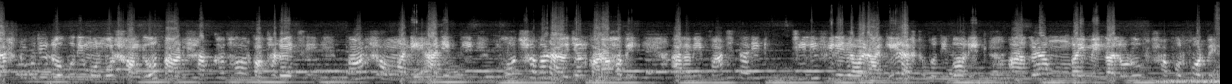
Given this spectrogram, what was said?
রাষ্ট্রপতি দ্রৌপদী মুর্মুর সঙ্গেও তাঁর সাক্ষাৎ হওয়ার কথা রয়েছে। তার সম্মানে আজ একটি ভোজসভার আয়োজন করা হবে। আগামী পাঁচ তারিখ চিলি ফিরে যাওয়ার আগে রাষ্ট্রপতি বরিক আগ্রা, মুম্বাই, বেঙ্গালুরু সফর করবেন।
